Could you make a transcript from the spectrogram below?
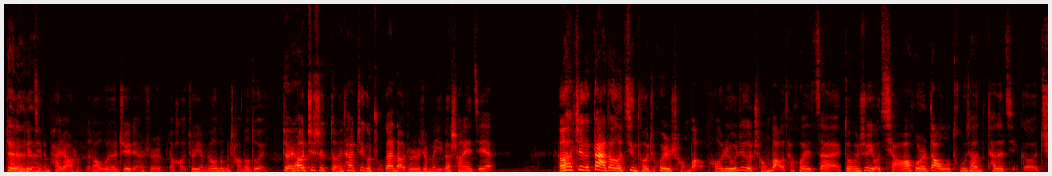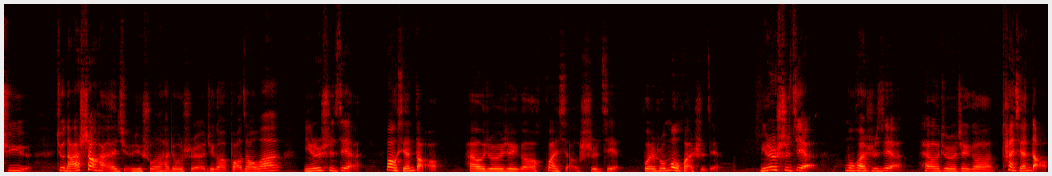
对对对可以进行拍照什么的。然后我觉得这一点是比较好，就也没有那么长的队。对，然后这是等于它这个主干道就是这么一个商业街。然后它这个大道的尽头就会是城堡，然后由这个城堡它会在等于是有桥啊或者道路通向它的几个区域。就拿上海来举例说呢，它就是这个宝藏湾、明日世界、冒险岛，还有就是这个幻想世界或者说梦幻世界、明日世界、梦幻世界，还有就是这个探险岛，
